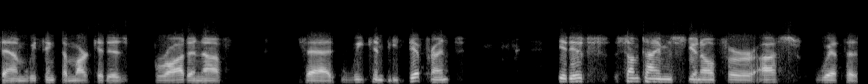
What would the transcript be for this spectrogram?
them. We think the market is broad enough that we can be different. It is sometimes, you know, for us with a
